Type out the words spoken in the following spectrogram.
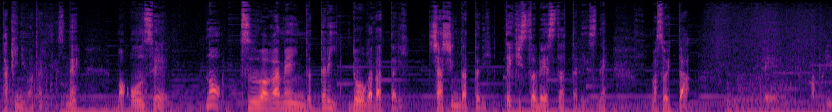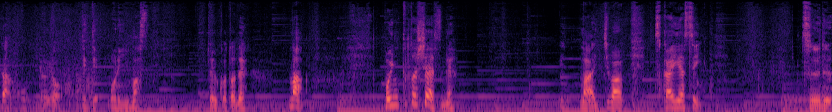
多岐にわたりですね、まあ、音声の通話がメインだったり動画だったり写真だったりテキストベースだったりですね、まあ、そういった、えー、アプリがこういろいろ出ております。ということでまあポイントとしてはですねまあ一番使いやすいツー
